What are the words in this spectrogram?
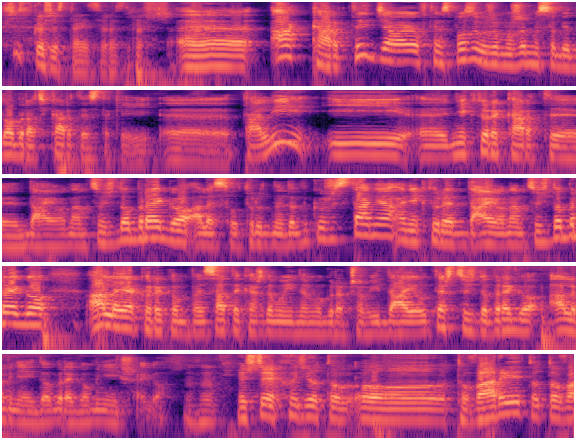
Wszystko się staje coraz droższe. E, a karty działają w ten sposób, że możemy sobie dobrać kartę z takiej e, talii i niektóre karty dają nam coś dobrego, ale są trudne do wykorzystania, a niektóre dają nam coś dobrego, ale jako rekompensatę każdemu innemu graczowi dają też coś dobrego, ale mniej dobrego, mniejszego. Jeszcze jak chodzi o, to, o towary, to towary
